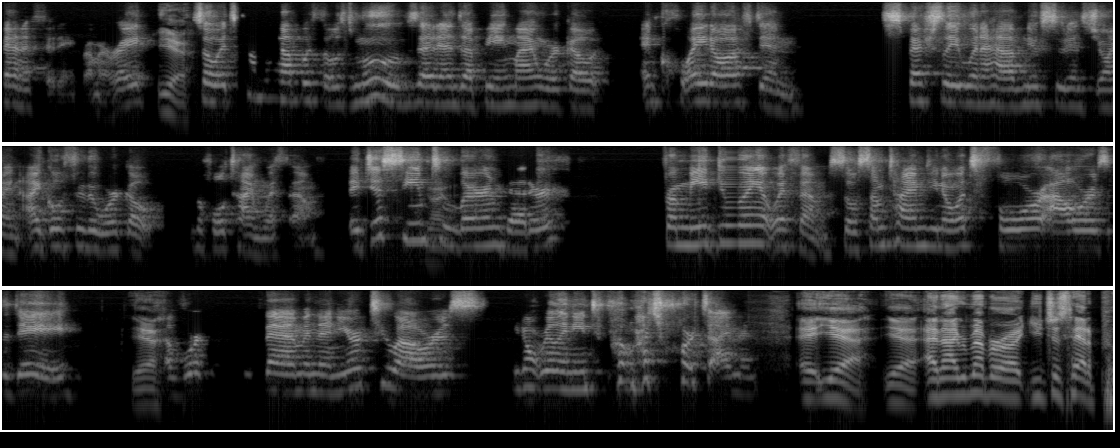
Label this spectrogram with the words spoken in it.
benefiting from it, right? yeah So it's coming up with those moves that end up being my workout. And quite often, especially when I have new students join, I go through the workout the whole time with them. They just seem to learn better from me doing it with them. So sometimes, you know, it's four hours a day yeah of working with them, and then your two hours, you don't really need to put much more time in. Uh, yeah yeah and i remember uh, you just had a p-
